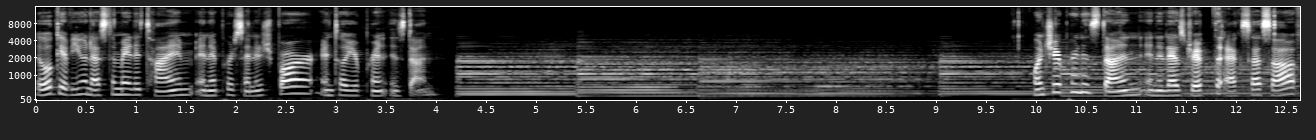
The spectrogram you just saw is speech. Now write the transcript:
It will give you an estimated time and a percentage bar until your print is done. Once your print is done and it has dripped the excess off,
